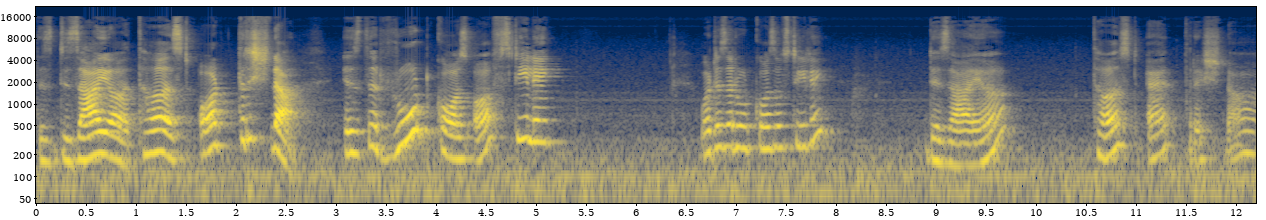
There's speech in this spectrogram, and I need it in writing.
This desire, thirst, or trishna is the root cause of stealing. What is the root cause of stealing? Desire, thirst, and trishna.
